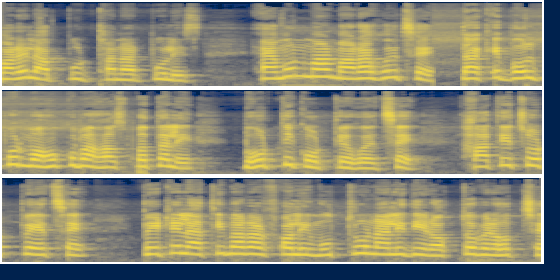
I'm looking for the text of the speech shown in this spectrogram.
করে লাভপুর থানার পুলিশ। এমন মার মারা হয়েছে, তাকে বোলপুর মহকুমা হাসপাতালে ভর্তি করতে হয়েছে। হাতে চোট পেয়েছে। পেটে লাথি মারার ফলে মূত্রনালী দিয়ে রক্ত বের হচ্ছে।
